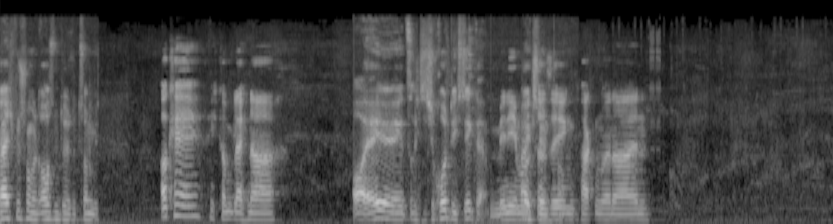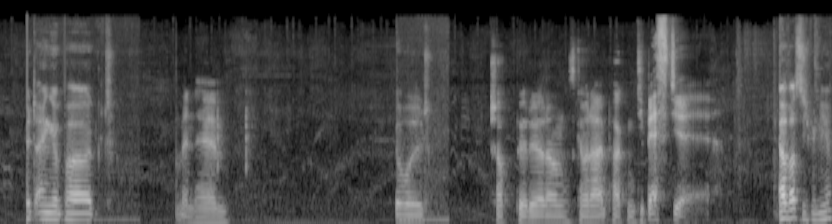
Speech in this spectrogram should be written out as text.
Ja, ich bin schon mal draußen, töte Zombies. Okay, ich komme gleich nach. Oh ey, jetzt richtig rund, ich sehe Mini-Motorsägen packen wir noch ein. Mit eingepackt. Mein Helm. Geholt. Schockberührung, das können wir da einpacken. Die Bestie. Ja, was? Ich bin hier.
